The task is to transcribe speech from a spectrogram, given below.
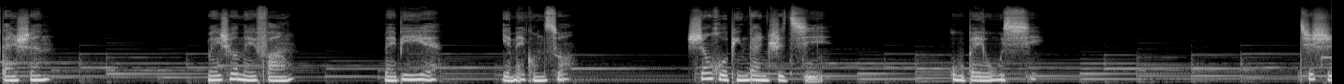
单身，没车没房，没毕业，也没工作，生活平淡至极。无悲无喜。其实，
